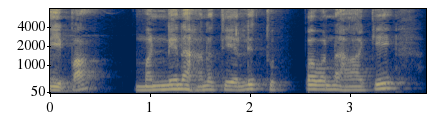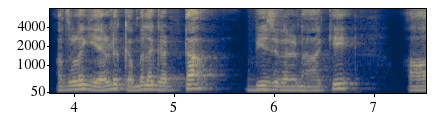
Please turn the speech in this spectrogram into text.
ದೀಪ, ಮಣ್ಣಿನ ಹಣತೆಯಲ್ಲಿ ತುಪ್ಪವನ್ನು ಹಾಕಿ, ಅದರೊಳಗೆ ಎರಡು ಕಮಲಗಟ್ಟ ಬೀಜಗಳನ್ನು ಹಾಕಿ, ಆ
